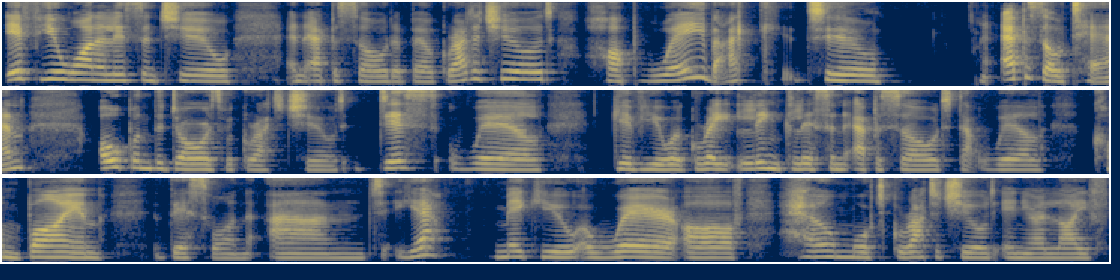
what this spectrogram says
If you want to listen to an episode about gratitude, hop way back to episode 10 Open the Doors with Gratitude. This will give you a great link listen episode that will combine this one. And yeah, make you aware of how much gratitude in your life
